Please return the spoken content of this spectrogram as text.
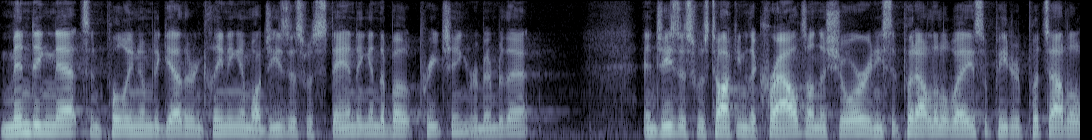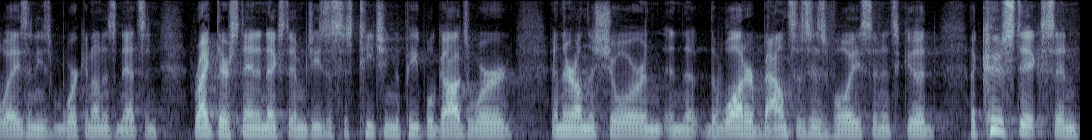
mending nets and pulling them together and cleaning them while Jesus was standing in the boat preaching. Remember that? And Jesus was talking to the crowds on the shore, and he said, Put out a little ways. So Peter puts out a little ways, and he's working on his nets. And right there, standing next to him, Jesus is teaching the people God's word, and they're on the shore, and, and the, the water bounces his voice, and it's good acoustics, and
